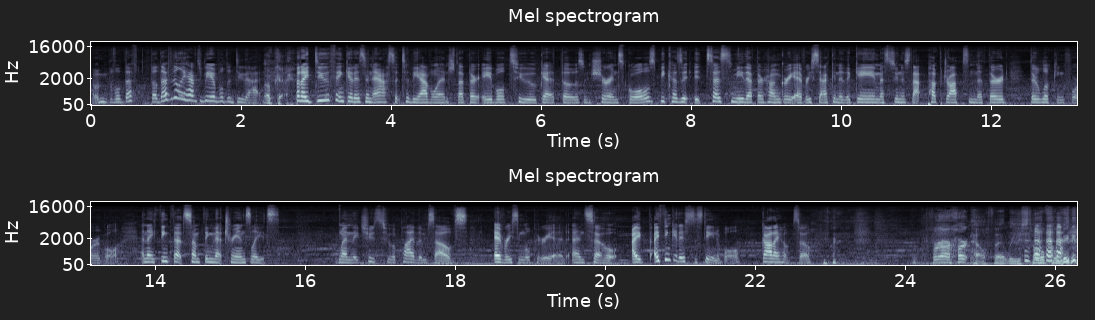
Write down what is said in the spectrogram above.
Um, they'll, def- they'll definitely have to be able to do that. Okay. But I do think it is an asset to the Avalanche that they're able to get those insurance goals because it, it says to me that they're hungry every second of the game. As soon as that puck drops in the third, they're looking for a goal. And I think that's something that translates when they choose to apply themselves every single period. And so I, I think it is sustainable. God, I hope so. For our heart health, at least, hopefully.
